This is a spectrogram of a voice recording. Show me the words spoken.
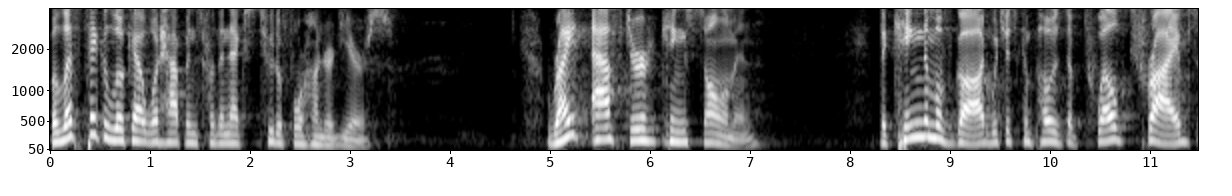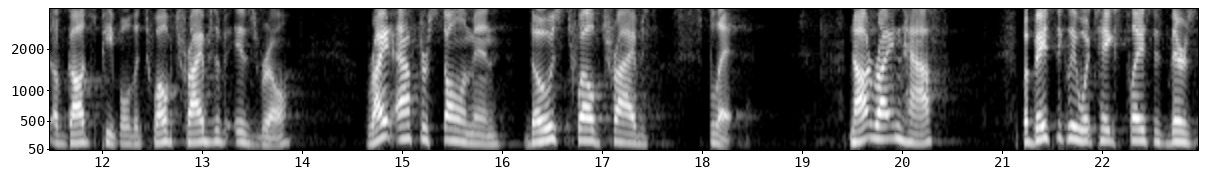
But let's take a look at what happens for the next two to 400 years. Right after King Solomon, the kingdom of God, which is composed of 12 tribes of God's people, the 12 tribes of Israel, right after Solomon, those 12 tribes split. not right in half. But basically, what takes place is there's,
